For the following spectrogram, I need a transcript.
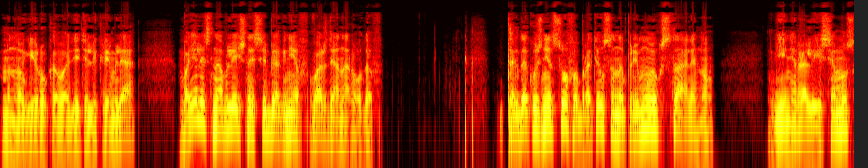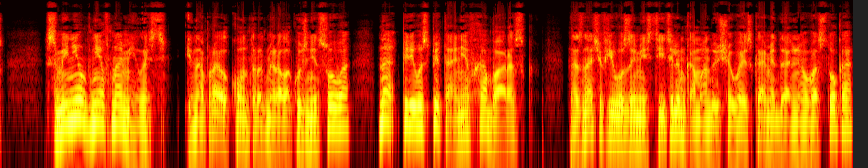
Многие руководители Кремля – боялись навлечь на себя гнев вождя народов. Тогда Кузнецов обратился напрямую к Сталину. Генералиссимус сменил гнев на милость и направил контр-адмирала Кузнецова на перевоспитание в Хабаровск, назначив его заместителем командующего войсками Дальнего Востока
